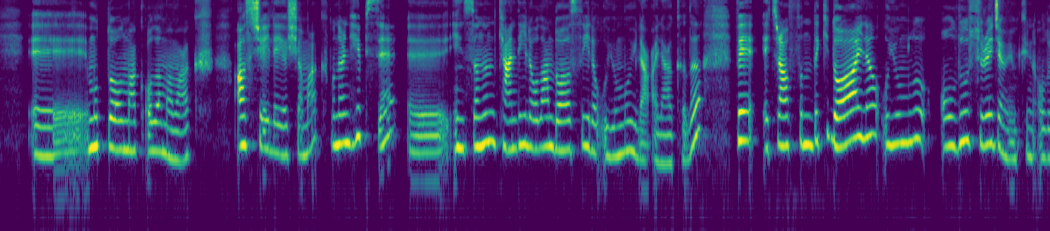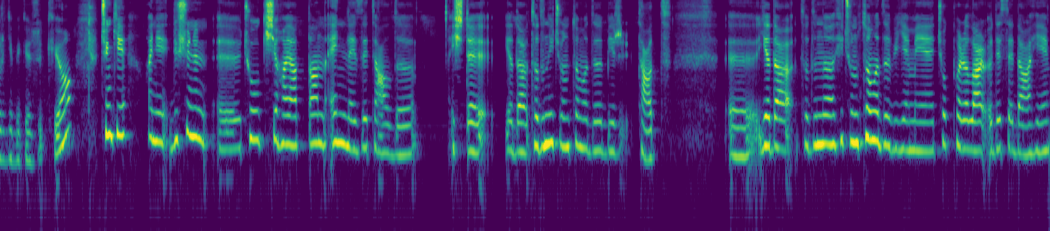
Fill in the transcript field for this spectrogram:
e, mutlu olmak, olamamak, az şeyle yaşamak bunların hepsi e, insanın kendiyle olan doğasıyla uyumuyla alakalı ve etrafındaki doğayla uyumlu olduğu sürece mümkün olur gibi gözüküyor. Çünkü hani düşünün çoğu kişi hayattan en lezzet aldığı işte ya da tadını hiç unutamadığı bir tat ee, ya da tadını hiç unutamadığı bir yemeğe çok paralar ödese dahi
